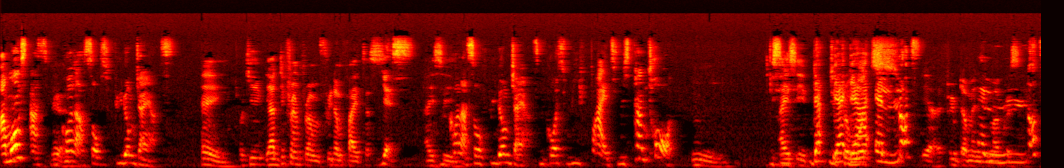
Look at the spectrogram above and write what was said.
amongst us, we. Yeah. call ourselves freedom giants. Hey, Okay. they are different from freedom fighters. Yes. I see. We call ourselves freedom giants because we fight, we stand tall. Mm. You see, I see. There, there, there are a lot, Yeah, freedom and a democracy. lot,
